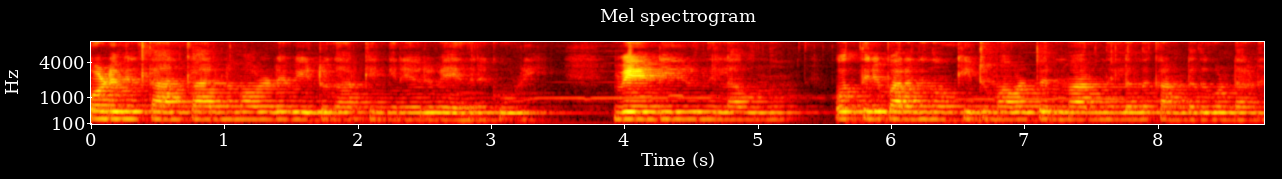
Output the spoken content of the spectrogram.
ഒടുവിൽ താൻ കാരണം അവളുടെ വീട്ടുകാർക്ക് ഇങ്ങനെ ഒരു വേദന കൂടി. വേണ്ടിയിരുന്നില്ല ഒന്നും. ഒത്തിരി പറഞ്ഞു നോക്കിയിട്ടും അവൾ പെരുമാറുന്നില്ലെന്ന് കണ്ടതുകൊണ്ടാണ്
